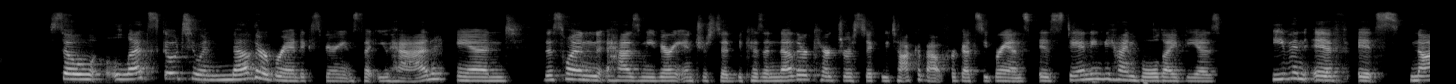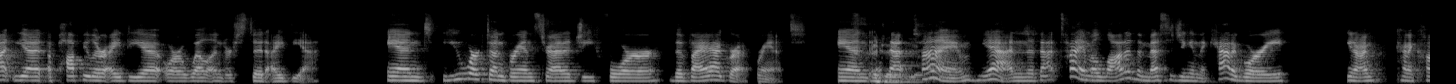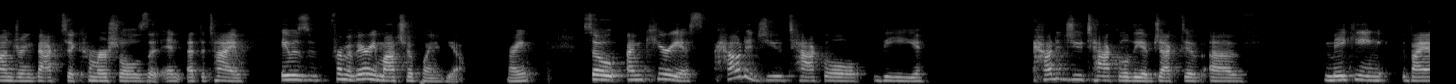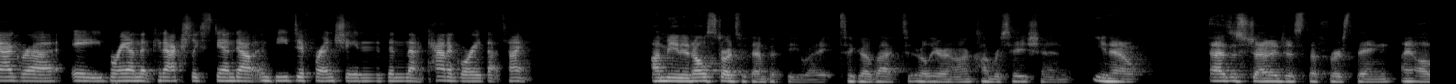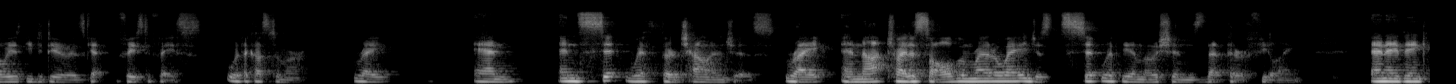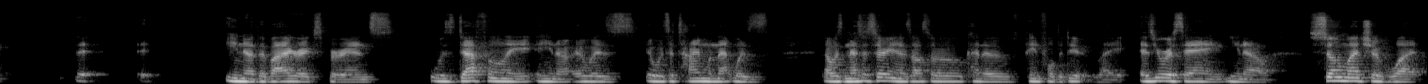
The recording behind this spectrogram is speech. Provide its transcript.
So let's go to another brand experience that you had, and this one has me very interested because another characteristic we talk about for gutsy brands is standing behind bold ideas even if it's not yet a popular idea or a well understood idea. And you worked on brand strategy for the Viagra brand. And at that time, yeah, and at that time, a lot of the messaging in the category, you know, I'm kind of conjuring back to commercials at, at the time, it was from a very macho point of view, right? So I'm curious, how did you tackle the how did you tackle the objective of making Viagra a brand that could actually stand out and be differentiated in that category at that time? I mean, it all starts with empathy, right? To go back to earlier in our conversation, you know, as a strategist, the first thing I always need to do is get face to face with a customer, right? And and sit with their challenges, right? And not try to solve them right away and just sit with the emotions that they're feeling. And I think that you know the Viagra experience was definitely you know it was it was a time when that was that was necessary and is also kind of painful to do right as you were saying you know so much of what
